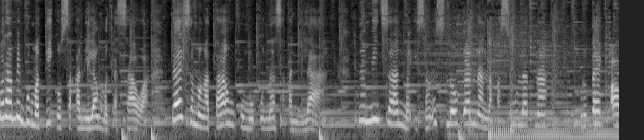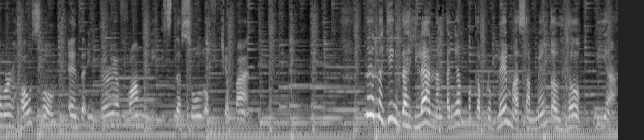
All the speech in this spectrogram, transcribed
Maraming bumatikos sa kanilang mag-asawa dahil sa mga taong pumupuna sa kanila na minsan may isang slogan na nakasulat na Protect our household and the imperial family is the soul of Japan na naging dahilan ng kanyang pagkaproblema sa mental health niya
